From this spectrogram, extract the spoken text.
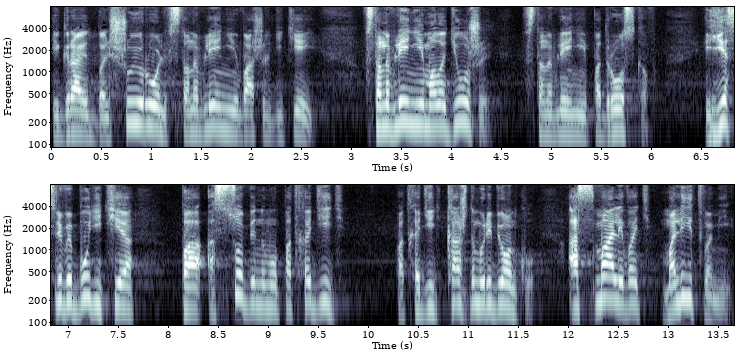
играют большую роль в становлении ваших детей, в становлении молодежи, в становлении подростков. И если вы будете по-особенному подходить, подходить каждому ребенку, осмаливать молитвами,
